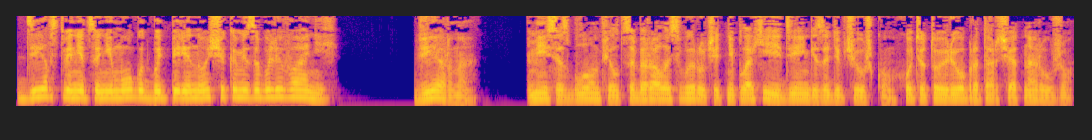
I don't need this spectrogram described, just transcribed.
Девственницы не могут быть переносчиками заболеваний». «Верно. Миссис Бломфилд собиралась выручить неплохие деньги за девчушку, хоть у той ребра торчат наружу.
